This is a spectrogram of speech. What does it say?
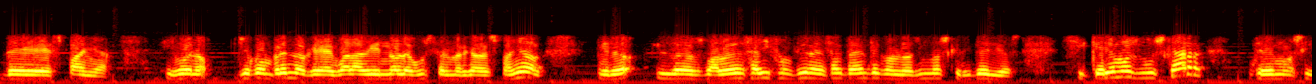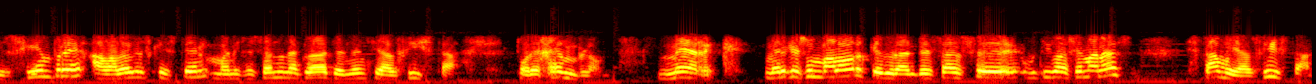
de España. Y bueno, yo comprendo que igual a alguien no le gusta el mercado español, pero los valores ahí funcionan exactamente con los mismos criterios. Si queremos buscar, debemos ir siempre a valores que estén manifestando una clara tendencia alcista. Por ejemplo, Merck. Merck es un valor que durante estas eh, últimas semanas está muy alcista.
